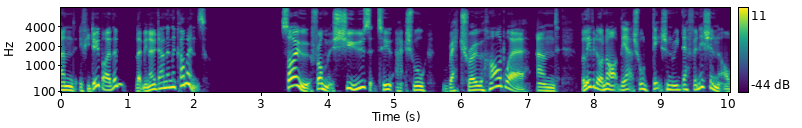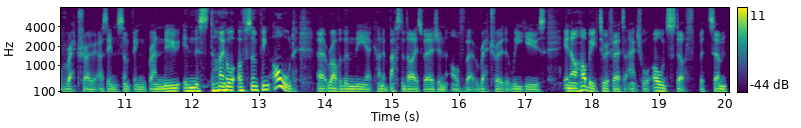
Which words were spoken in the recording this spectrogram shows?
And if you do buy them, let me know down in the comments. So, from shoes to actual retro hardware, and believe it or not, the actual dictionary definition of retro, as in something brand new in the style of something old, uh, rather than the uh, kind of bastardized version of uh, retro that we use in our hobby to refer to actual old stuff. But um,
